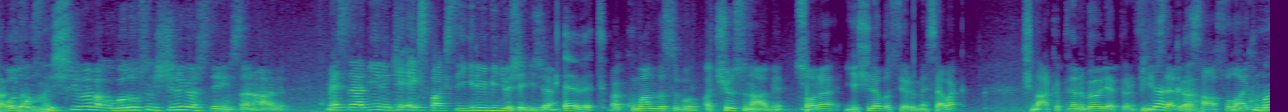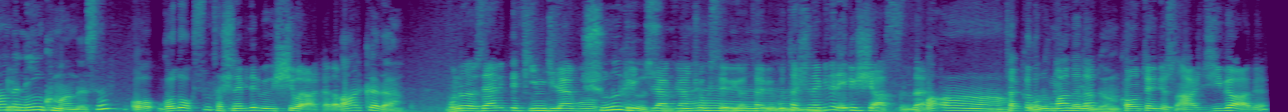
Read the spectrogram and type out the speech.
Godox'un saklanmış. ışığı var bak o Godox'un ışığını göstereyim sana abi. Mesela diyelim ki Xbox ile ilgili bir video çekeceğim. Evet. Bak kumandası bu. Açıyorsun abi. Sonra yeşile basıyorum mesela bak. Şimdi arka planı böyle yapıyorum. Philips'lerle de sağa sola Bu aydınlatıyorum. kumanda neyin kumandası? O Godox'un taşınabilir bir ışığı var arkada bak. Arkada. Bunu özellikle filmciler bu Şunu klipçiler diyorsun. falan çok seviyor tabii. Bu taşınabilir el ışığı aslında. Aa, Takılı onu kumandadan bilmiyordum. kontrol ediyorsun. RGB abi.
